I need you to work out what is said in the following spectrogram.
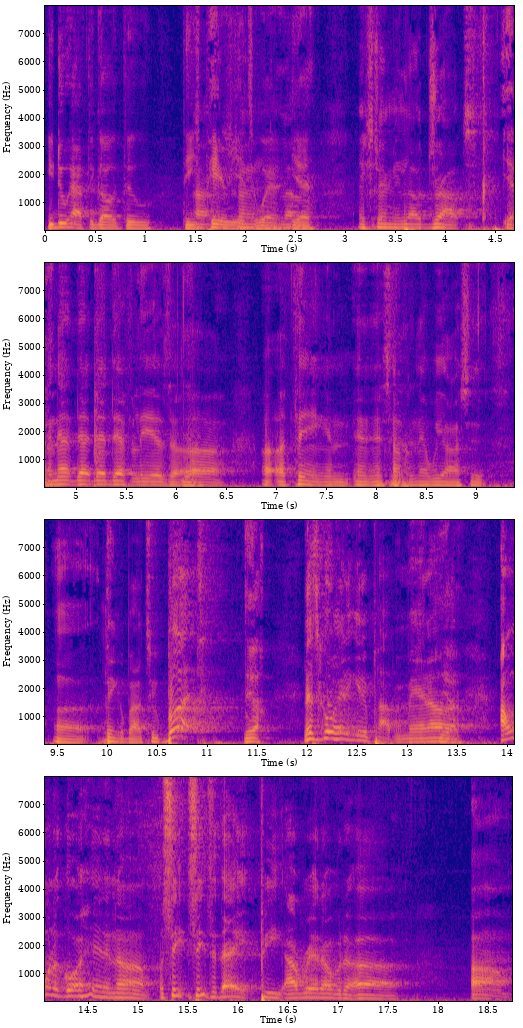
you do have to go through these Uh, periods where low, yeah. extremely low droughts. Yeah. and that, that that definitely is a a, a thing and, and, and something that we all should uh, think about too. But Yeah. let's go ahead and get it popping, man. Uh, Yeah. I want to go ahead and um, see see today, Pete. I read over the. Uh, um,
